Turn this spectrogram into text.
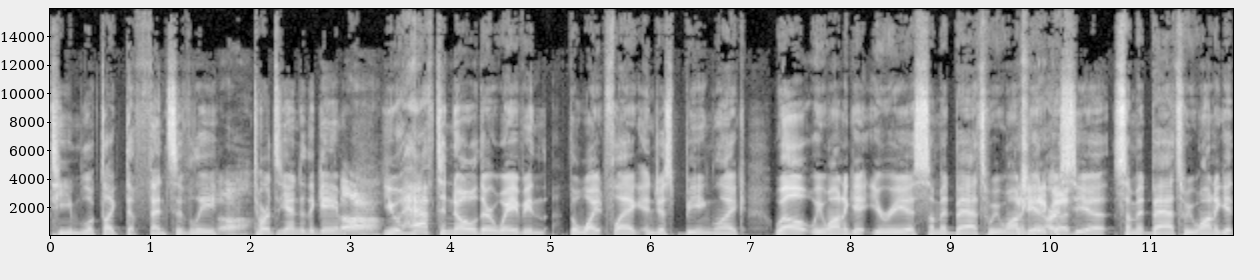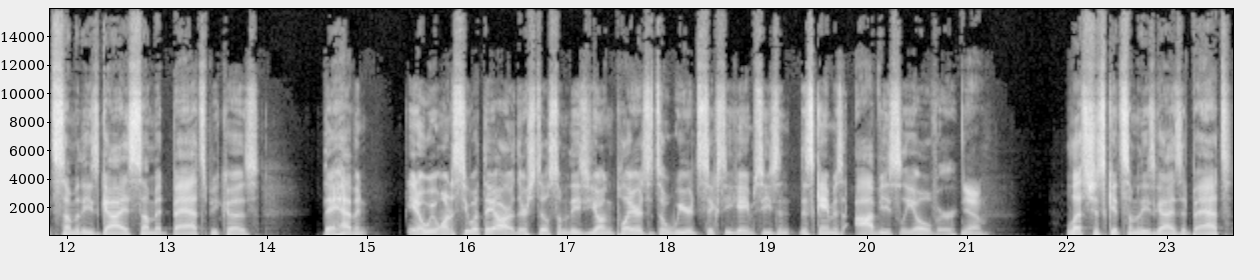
team looked like defensively Ugh. towards the end of the game, Ugh. you have to know they're waving the white flag and just being like, "Well, we want to get Urias some at bats. We want to get did good. Arcia some at bats. We want to get some of these guys some at bats because." they haven't. You know, we want to see what they are. There's still some of these young players. It's a weird 60 game season. This game is obviously over. Yeah. Let's just get some of these guys at bats.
